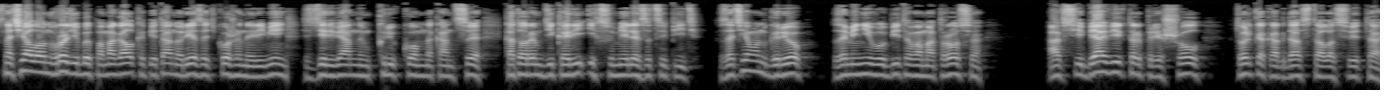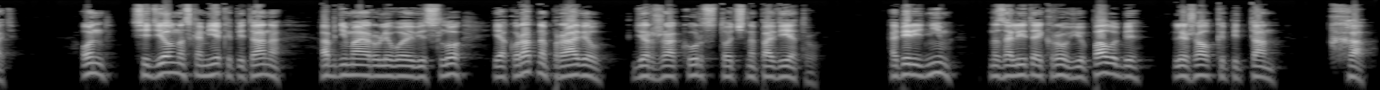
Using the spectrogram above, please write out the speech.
Сначала он вроде бы помогал капитану резать кожаный ремень с деревянным крюком на конце, которым дикари их сумели зацепить. Затем он греб, заменив убитого матроса, а в себя Виктор пришел только когда стало светать. Он сидел на скамье капитана, обнимая рулевое весло и аккуратно правил, держа курс точно по ветру. А перед ним, на залитой кровью палубе, лежал капитан Кхап.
